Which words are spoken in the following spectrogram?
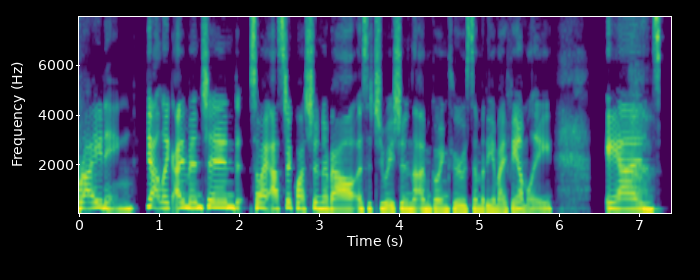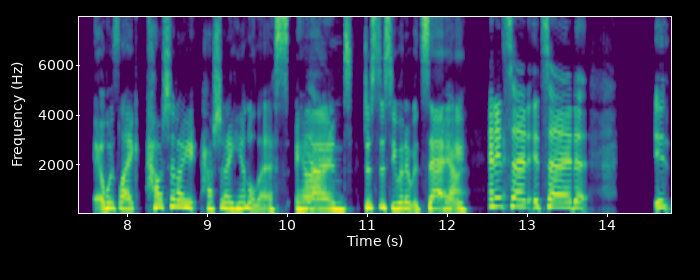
writing. Yeah, like I mentioned, so I asked a question about a situation that I'm going through with somebody in my family. And it was like, how should I how should I handle this? Yeah. And just to see what it would say. Yeah. And it said, it said, it,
